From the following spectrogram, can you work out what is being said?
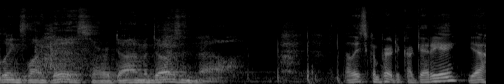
Buildings like this are a dime a dozen now. At least compared to Kagerie, yeah.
